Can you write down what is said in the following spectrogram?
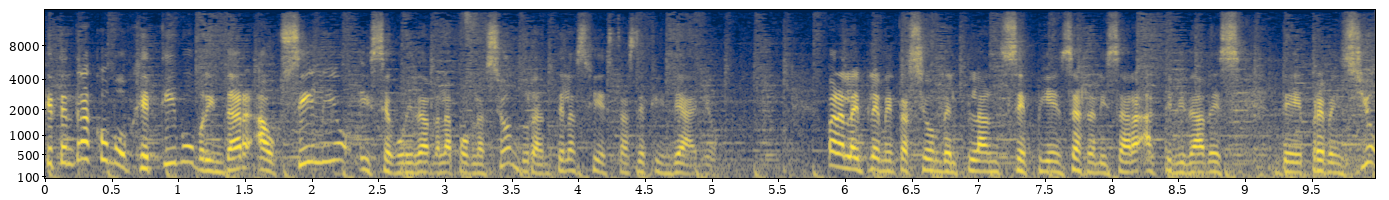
que tendrá como objetivo brindar auxilio y seguridad a la población durante las fiestas de fin de año. Para la implementación del plan se piensa realizar actividades de prevención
